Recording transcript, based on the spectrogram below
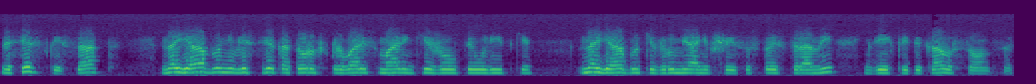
на сельский сад, на яблони, в листве которых скрывались маленькие желтые улитки, на яблоки, зарумянившиеся с той стороны, где их припекало солнце,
